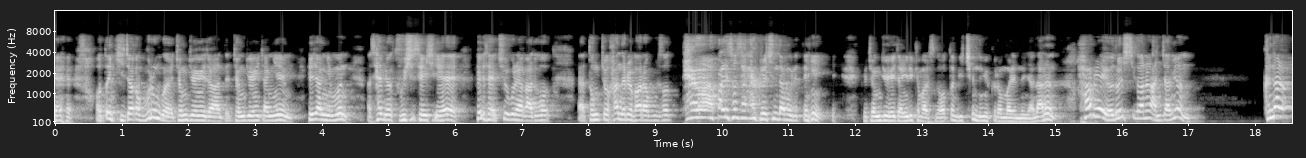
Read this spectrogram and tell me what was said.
어떤 기자가 물은 거예요. 정주영 회장한테. 정주영 회장님, 회장님은 새벽 2시, 3시에 회사에 출근해가지고 동쪽 하늘을 바라보면서 태양아 빨리 솟아라 그러신다고 그랬더니 그 정주영 회장이 이렇게 말했습니다. 어떤 미친놈이 그런 말 했느냐. 나는 하루에 8시간을 안 자면 그날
